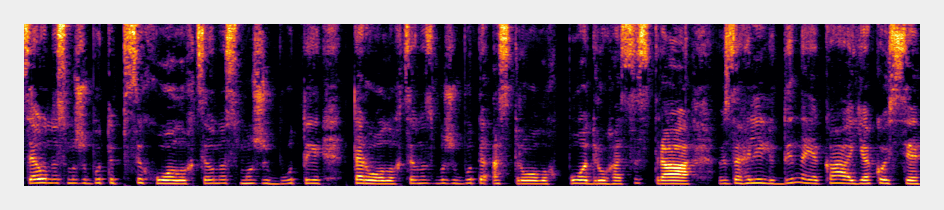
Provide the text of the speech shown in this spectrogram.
це у нас може бути психолог, це у нас може бути таролог, це у нас може бути астролог, подруга, сестра, взагалі людина, яка якось е,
